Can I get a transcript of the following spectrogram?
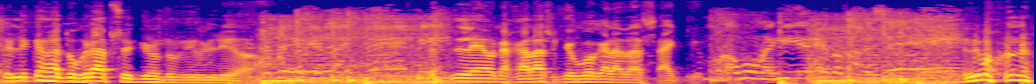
Τελικά θα το γράψω εκείνο το βιβλίο. Λέω να χαλάσω κι εγώ δασάκι. Λοιπόν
